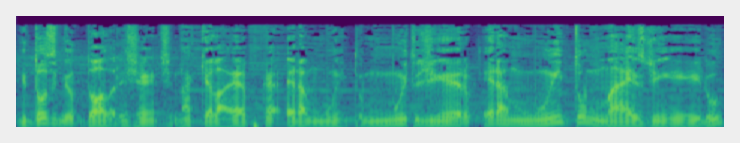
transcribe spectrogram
E 12 mil dólares, gente, naquela época era muito, muito dinheiro. Era muito mais dinheiro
